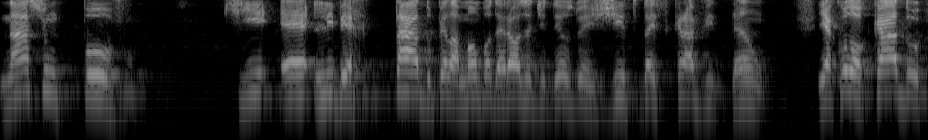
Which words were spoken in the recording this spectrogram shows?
Nasce um povo que é libertado pela mão poderosa de Deus do Egito, da escravidão, e é colocado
